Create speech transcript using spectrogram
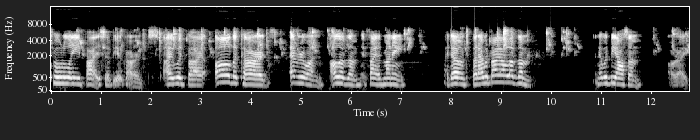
totally buy Sopio cards. I would buy all the cards. Everyone. All of them. If I had money. I don't, but I would buy all of them. And it would be awesome. Alright.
